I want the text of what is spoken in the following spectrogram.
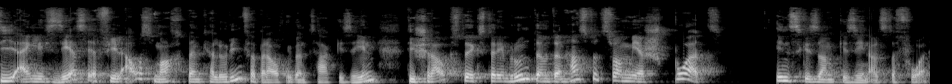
die eigentlich sehr, sehr viel ausmacht beim Kalorienverbrauch über den Tag gesehen. Die schraubst du extrem runter und dann hast du zwar mehr Sport insgesamt gesehen als davor,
